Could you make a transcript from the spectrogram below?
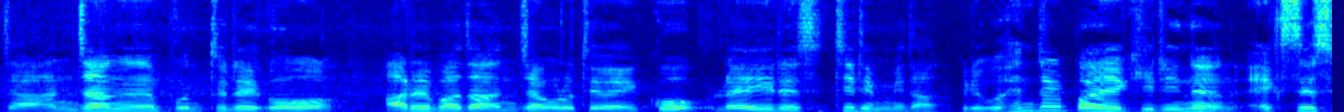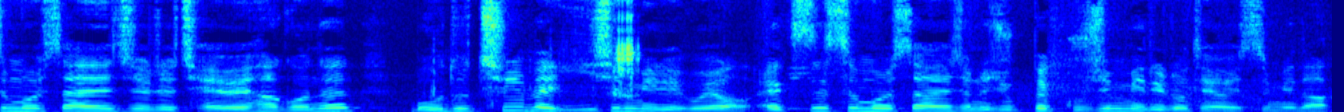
자, 안장은 본트레거 아르바다 안장으로 되어 있고 레일은 스틸입니다. 그리고 핸들바의 길이는 X 스몰 사이즈를 제외하고는 모두 720mm고요. X 스몰 사이즈는 690mm로 되어 있습니다.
